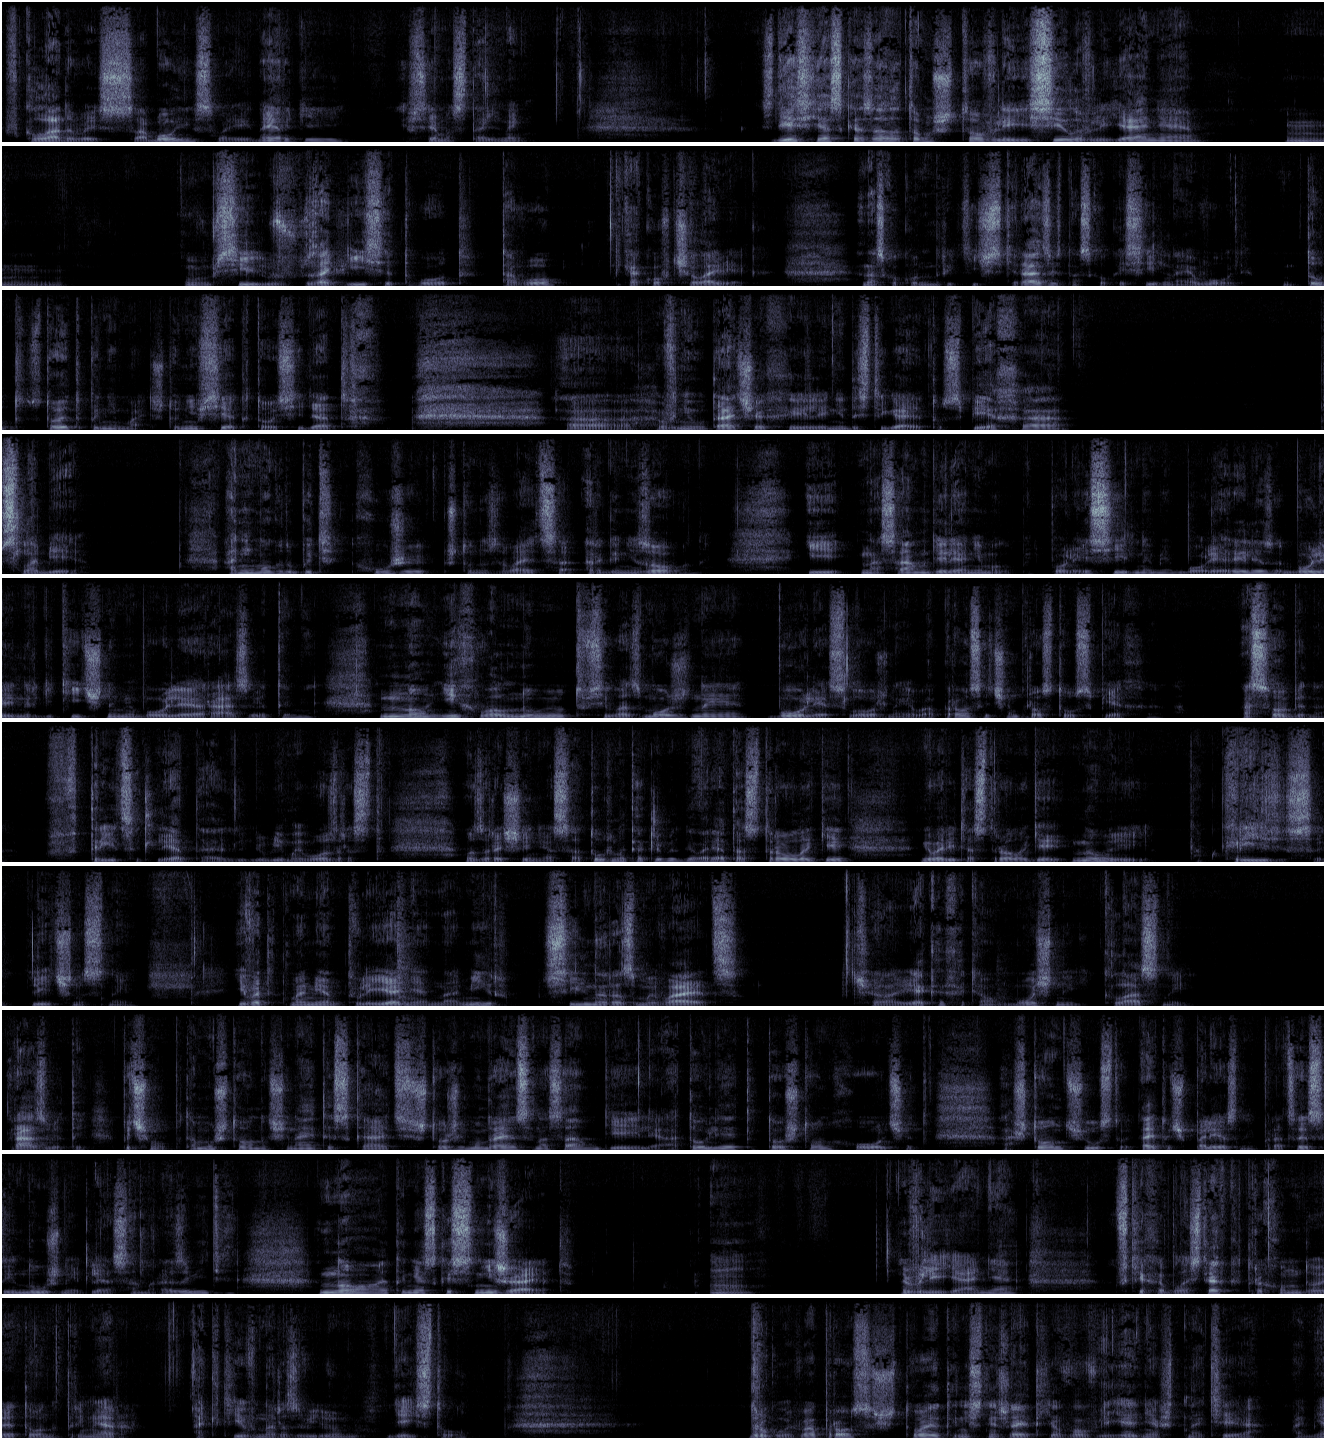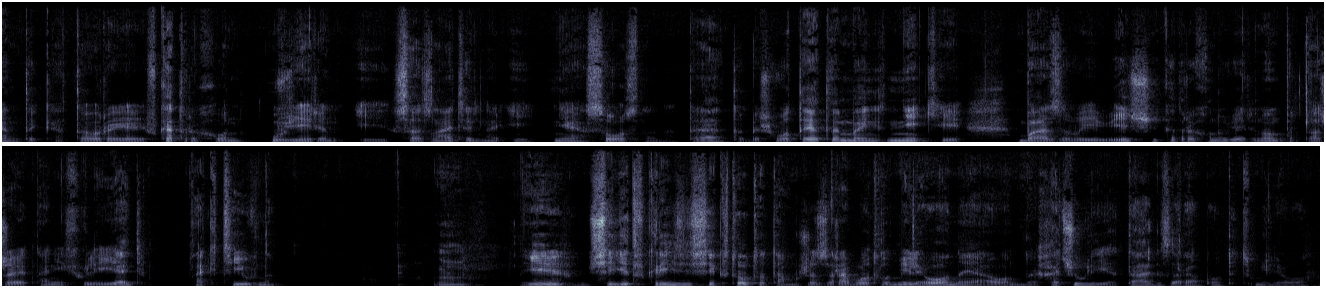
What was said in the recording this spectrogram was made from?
вкладываясь с собой, своей энергией и всем остальным. Здесь я сказал о том, что вли... сила влияния зависит от того, каков человек, насколько он энергетически развит, насколько сильная воля. Тут стоит понимать, что не все, кто сидят а, в неудачах или не достигают успеха, слабее. Они могут быть хуже, что называется, организованы. И на самом деле они могут быть более сильными, более, реализ... более энергетичными, более развитыми, но их волнуют всевозможные более сложные вопросы, чем просто успех. Особенно в 30 лет, да, любимый возраст возвращения Сатурна, как любят говорят астрологи, говорить астрологи, ну и там, кризисы личностные. И в этот момент влияние на мир сильно размывается человека, хотя он мощный, классный, развитый. Почему? Потому что он начинает искать, что же ему нравится на самом деле, а то ли это то, что он хочет, а что он чувствует. Да, это очень полезные процессы и нужные для саморазвития, но это несколько снижает влияние в тех областях, в которых он до этого, например, активно разви... действовал. Другой вопрос, что это не снижает его влияние на те моменты, которые, в которых он уверен и сознательно, и неосознанно. Да? То бишь вот это мы некие базовые вещи, в которых он уверен, он продолжает на них влиять активно. И сидит в кризисе, кто-то там уже заработал миллионы, а он, хочу ли я так заработать миллионы?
